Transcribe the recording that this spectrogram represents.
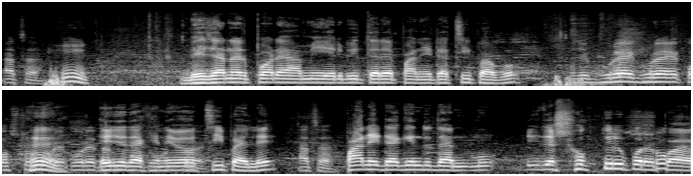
আচ্ছা। হুম। ভেজানোর পরে আমি এর ভিতরে পানিটা চিপাবো। যে ঘুরে ঘুরে কষ্ট হ্যাঁ করে করে এই যে দেখেন এভাবে চিপাইলে আচ্ছা। পানিটা কিন্তু দেন নিজের শক্তির উপরে হয়।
